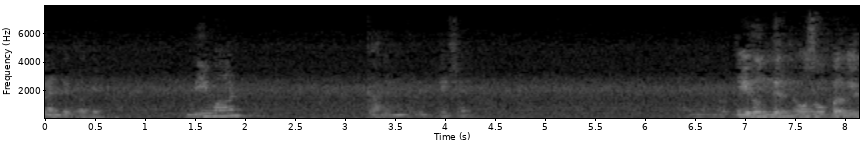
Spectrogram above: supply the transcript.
രണ്ട് okay we want calendar Asian ഏതൊന്നിരൻ ഓ സൂപ്പർ അല്ലേ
